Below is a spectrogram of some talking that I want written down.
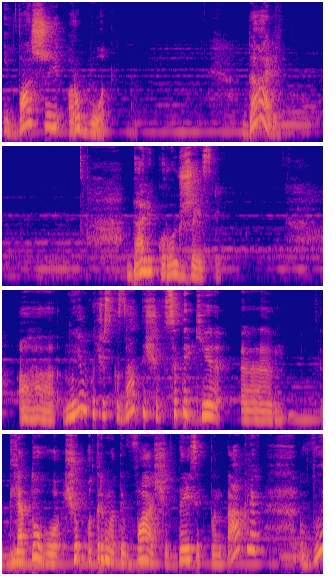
і вашої роботи. Далі. Далі король жезлів. А, ну, я вам хочу сказати, що все-таки е, для того, щоб отримати ваші 10 пентаклів, ви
